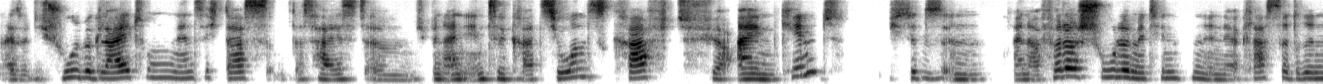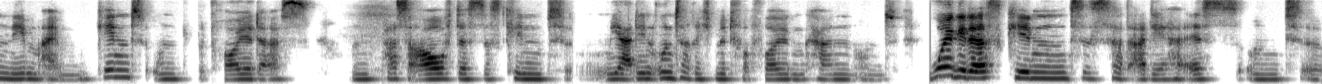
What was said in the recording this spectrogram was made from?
also die Schulbegleitung nennt sich das. Das heißt, ähm, ich bin eine Integrationskraft für ein Kind. Ich sitze mhm. in einer Förderschule mit hinten in der Klasse drin, neben einem Kind und betreue das und passe auf, dass das Kind ja den Unterricht mitverfolgen kann und ruhige das Kind, es hat ADHS und äh,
